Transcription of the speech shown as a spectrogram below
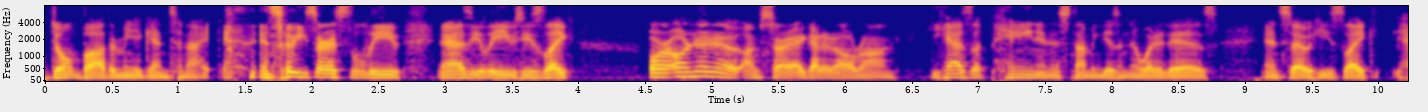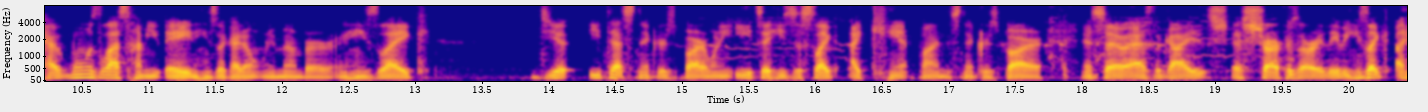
don't bother me again tonight. and so he starts to leave. And as he leaves, he's like, or, or no, no, no, I'm sorry, I got it all wrong. He has a pain in his stomach, he doesn't know what it is. And so he's like, "Have- when was the last time you ate? And he's like, I don't remember. And he's like, do you eat that Snickers bar? When he eats it, he's just like, I can't find the Snickers bar. And so as the guy, as Sharp is already leaving, he's like, I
